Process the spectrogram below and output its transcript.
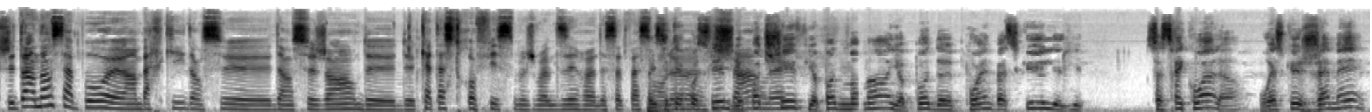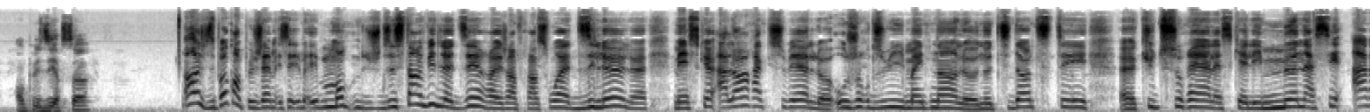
j'ai tendance à pas euh, embarquer dans ce dans ce genre de, catastrophisme, je vais le dire euh, de cette façon-là. Mais c'est impossible. Il n'y a pas de chiffre, il n'y a pas de moment, il n'y a pas de point de bascule. Ce serait quoi là? Ou est-ce que jamais on peut dire ça? Ah, je dis pas qu'on peut jamais. je dis, si t'as envie de le dire, euh, Jean-François, dis-le. Mais est-ce que à l'heure actuelle, aujourd'hui, maintenant, notre identité euh, culturelle, est-ce qu'elle est menacée à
